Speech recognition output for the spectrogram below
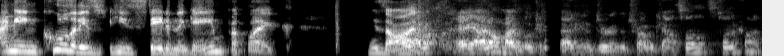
I mean, cool that he's he's stayed in the game, but like, he's don't, hey, I don't mind looking at him during the tribal council. It's totally fine.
